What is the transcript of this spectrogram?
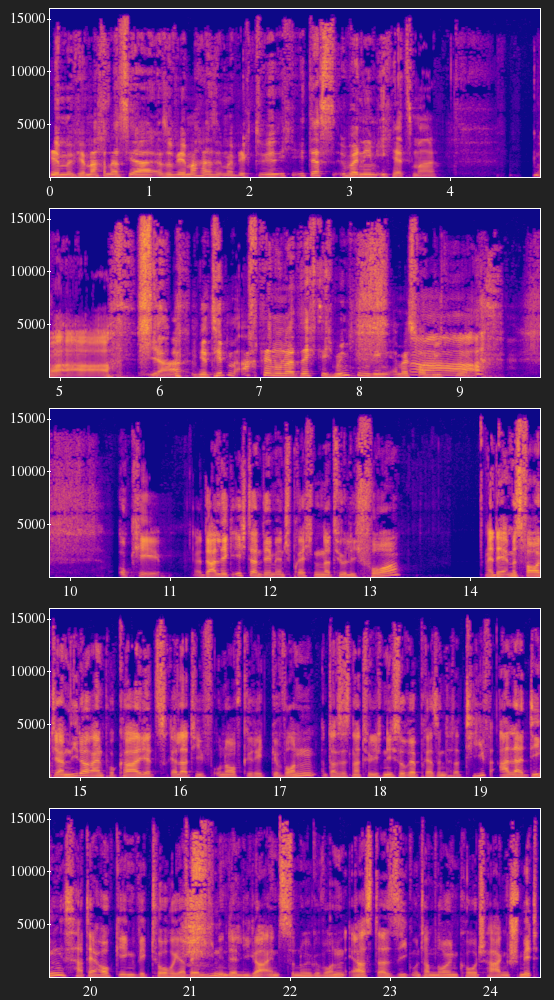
wir, wir machen das ja, also wir machen das immer. Ich, das übernehme ich jetzt mal. Ah. Ja, wir tippen 1860 München gegen MSV Ah. Duisburg. Okay, da lege ich dann dementsprechend natürlich vor. Der MSV hat ja im Niederrhein-Pokal jetzt relativ unaufgeregt gewonnen. Das ist natürlich nicht so repräsentativ. Allerdings hat er auch gegen Viktoria Berlin in der Liga 1 zu 0 gewonnen. Erster Sieg unterm neuen Coach Hagen Schmidt.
